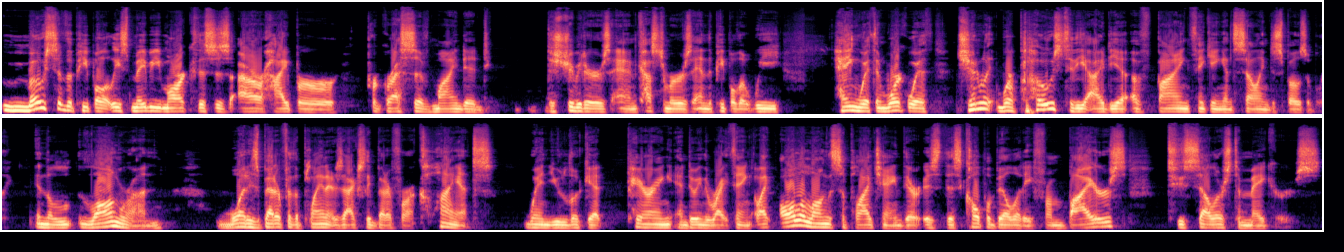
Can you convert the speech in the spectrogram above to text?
most of the people, at least maybe Mark, this is our hyper progressive minded distributors and customers and the people that we hang with and work with, generally we're opposed to the idea of buying, thinking, and selling disposably. In the long run, what is better for the planet is actually better for our clients when you look at pairing and doing the right thing. Like all along the supply chain, there is this culpability from buyers to sellers to makers.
